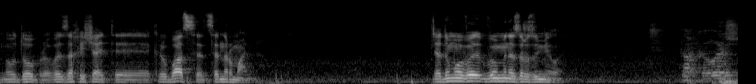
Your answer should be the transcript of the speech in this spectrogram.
Ну добре, ви захищаєте Кривбас, це, це нормально. Я думаю, ви, ви мене зрозуміли. Так, але ж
